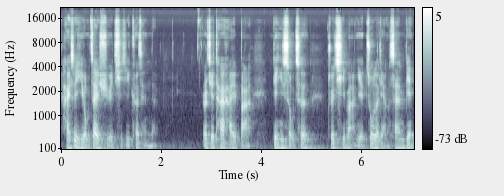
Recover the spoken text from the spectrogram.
还是有在学奇迹课程的，而且他还把练习手册最起码也做了两三遍。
